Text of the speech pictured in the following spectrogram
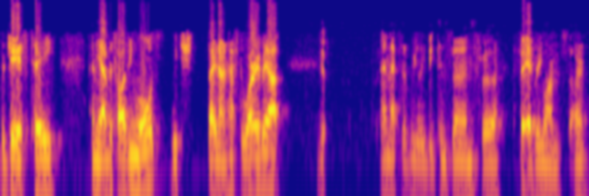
the GST, and the advertising laws, which they don't have to worry about. Yep. And that's a really big concern for, for everyone. So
